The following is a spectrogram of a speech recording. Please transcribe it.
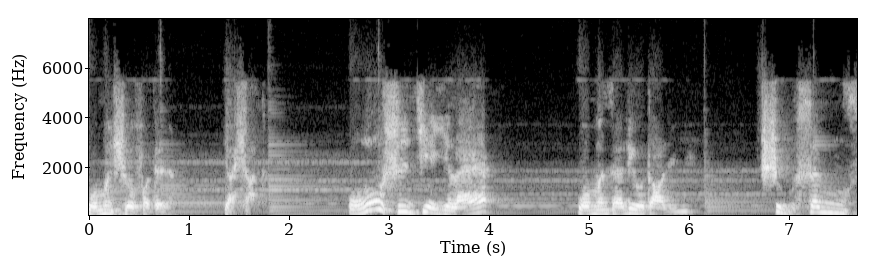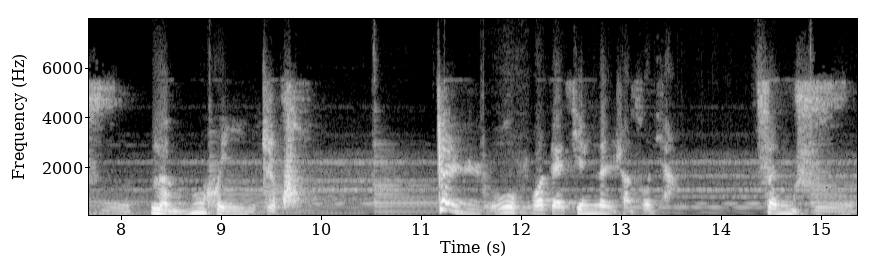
我们学佛的人要晓得，无世界以来，我们在六道里面受生死轮回之苦。正如佛在经论上所讲，生死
